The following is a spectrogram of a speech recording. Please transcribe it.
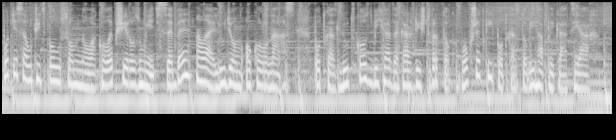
Poďte sa učiť spolu so mnou, ako lepšie rozumieť sebe, ale aj ľuďom okolo nás. Podcast Ľudskosť vychádza každý štvrtok vo všetkých podcastových aplikáciách.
